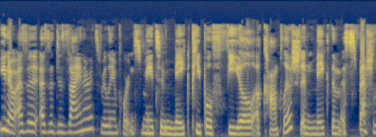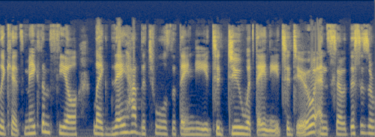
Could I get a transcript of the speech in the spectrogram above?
you know, as a, as a designer, it's really important to me to make people feel accomplished and make them, especially kids, make them feel like they have the tools that they need to do what they need to do. And so this is a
